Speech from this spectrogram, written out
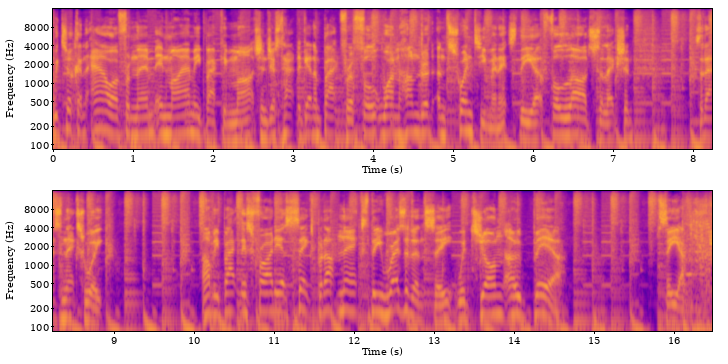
We took an hour from them in Miami back in March and just had to get them back for a full 120 minutes, the uh, full large selection. So that's next week. I'll be back this Friday at 6, but up next, the residency with John O'Beer. See ya.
